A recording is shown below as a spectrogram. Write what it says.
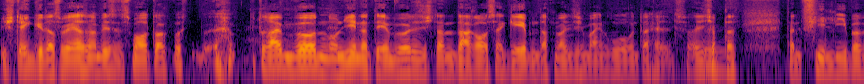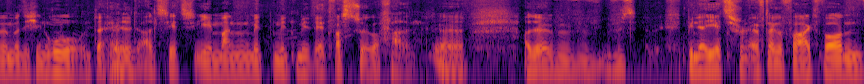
Ich denke, dass wir erstmal ein bisschen Smalltalk be- betreiben würden und je nachdem würde sich dann daraus ergeben, dass man sich mal in Ruhe unterhält. Also ich habe das dann viel lieber, wenn man sich in Ruhe unterhält, als jetzt jemanden mit, mit, mit etwas zu überfallen. Äh, Also ich bin ja jetzt schon öfter gefragt worden,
